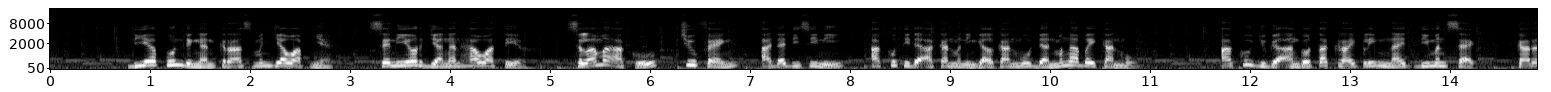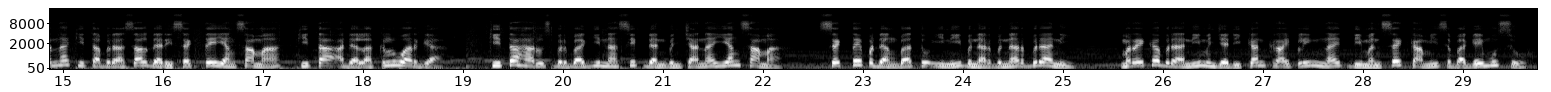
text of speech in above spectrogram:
Dia pun dengan keras menjawabnya. Senior jangan khawatir. Selama aku, Chu Feng, ada di sini, aku tidak akan meninggalkanmu dan mengabaikanmu. Aku juga anggota Crippling Night Demon Sect. Karena kita berasal dari sekte yang sama, kita adalah keluarga. Kita harus berbagi nasib dan bencana yang sama. Sekte Pedang Batu ini benar-benar berani. Mereka berani menjadikan Crippling Night Demon Sect kami sebagai musuh.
